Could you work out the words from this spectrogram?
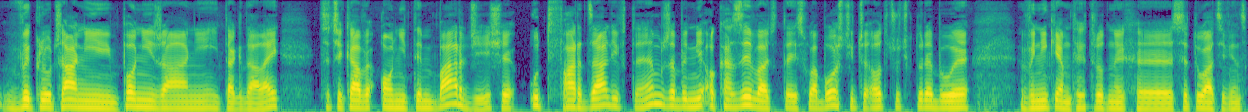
wykluczani, poniżani i tak dalej. Co ciekawe, oni tym bardziej się utwardzali w tym, żeby nie okazywać tej słabości czy odczuć, które były wynikiem tych trudnych y, sytuacji. Więc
